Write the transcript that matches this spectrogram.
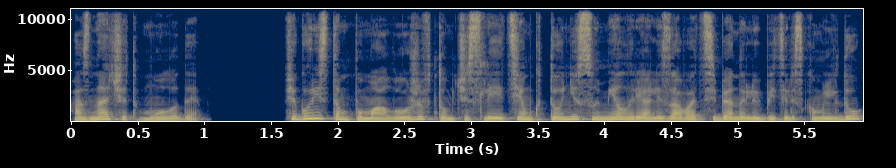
а значит, молоды. Фигуристам помоложе, в том числе и тем, кто не сумел реализовать себя на любительском льду,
